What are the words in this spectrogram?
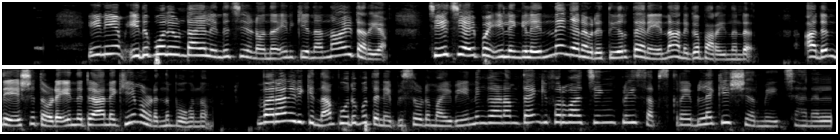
ഇനിയും ഇതുപോലെ ഉണ്ടായാൽ എന്ത് ചെയ്യണമെന്ന് എനിക്ക് നന്നായിട്ടറിയാം. ചേച്ചിയായിപ്പോ ഇല്ലെങ്കിൽ എന്നേ ഞാൻ അവരെ തീർത്തേനെ എന്ന് അനഘ പറയുന്നുണ്ട്. അതും ദേഷ്യത്തോടെ എന്നിട്ട് അനഘയും അവിടെ നിന്ന് പോകുന്നു. വരാനിരിക്കുന്ന പുതുപുത്തൻ എപ്പിസോഡുമായി വീണ്ടും കാണാം. Thank for watching please subscribe like share my channel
